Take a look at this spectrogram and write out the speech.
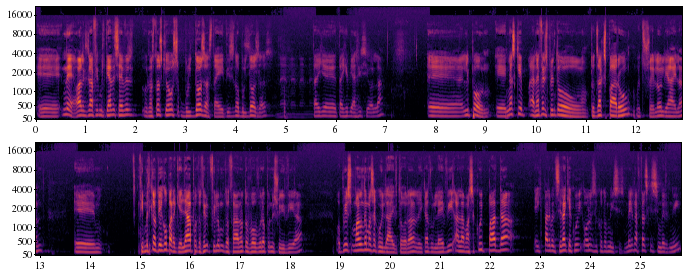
Ε, ναι, ο Άλεξ γράφει Μιλτιάδης Έβερτ, γνωστός και ως Μπουλντόζας στα 80s. Είναι ο Μπουλντόζας. Ναι, ναι, ναι. ναι. Τα είχε, τα είχε διαλύσει όλα. Ε, λοιπόν, ε, μιας και ανέφερες πριν το, το Jack Sparrow με τους Lonely Island, ε, θυμήθηκα ότι έχω παραγγελιά από το θη- φίλο μου το Θάνο, το Βόβουρα που είναι η Σουηδία, ο οποίος μάλλον δεν μας ακούει live τώρα, λογικά δουλεύει, αλλά μας ακούει πάντα, έχει πάρει με τη σειρά και ακούει όλες τις διχοτομήσεις. Μέχρι να φτάσει και στη σημερινή,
